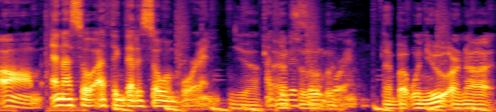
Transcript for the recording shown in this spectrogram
Um, and I so I think that is so important. Yeah, I think it's so absolutely. important. But when you are not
